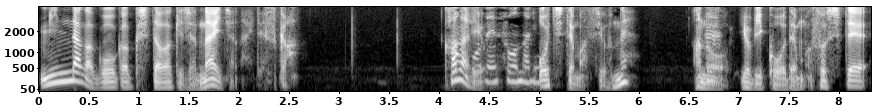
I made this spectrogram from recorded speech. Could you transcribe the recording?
みんなが合格したわけじゃないじゃないですか。かなり。落ちてますよね。あの、予備校でも。そして、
